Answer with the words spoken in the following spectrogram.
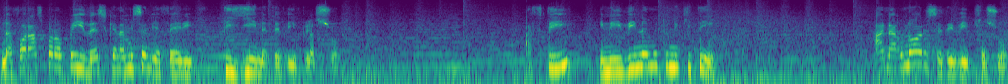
Να φοράς παροπίδες και να μην σε ενδιαφέρει τι γίνεται δίπλα σου. Αυτή είναι η δύναμη του νικητή. Αναγνώρισε τη δίψα σου.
